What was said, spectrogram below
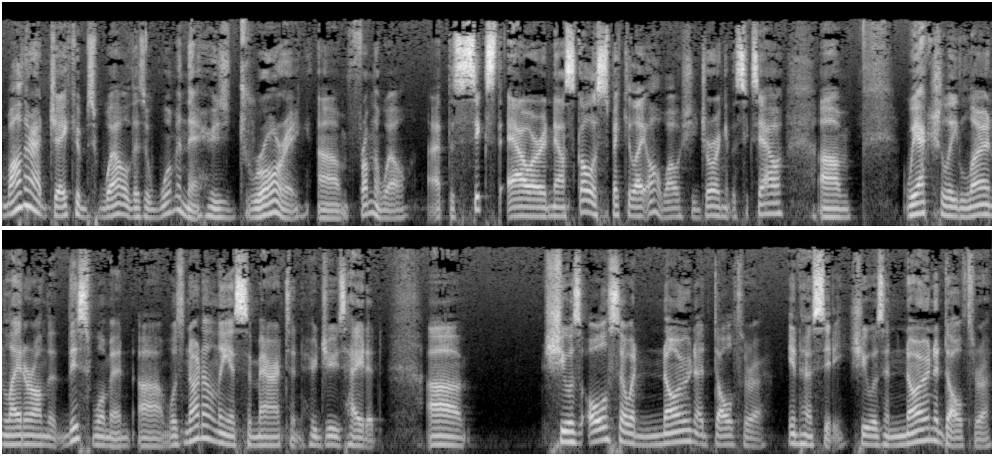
while they're at Jacob's well, there's a woman there who's drawing um, from the well at the sixth hour. And now scholars speculate, oh, why was she drawing at the sixth hour? Um, we actually learn later on that this woman uh, was not only a Samaritan who Jews hated, uh, she was also a known adulterer in her city. She was a known adulterer.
